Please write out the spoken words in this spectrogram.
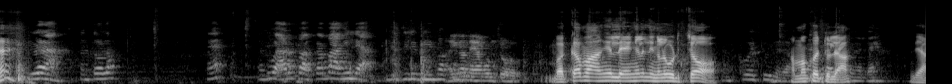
ഏ? വെക്കാൻ വാങ്ങില്ലെങ്കിൽ നിങ്ങൾ കുടിച്ചോ? അമ്മയ്ക്ക് പറ്റൂല. നമുക്ക്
